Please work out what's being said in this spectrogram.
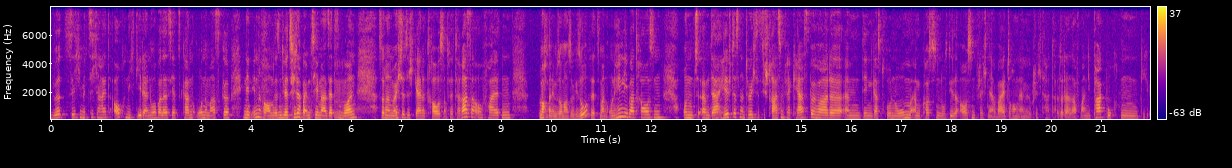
wird sich mit Sicherheit auch nicht jeder, nur weil er es jetzt kann, ohne Maske in den Innenraum, da sind wir jetzt mhm. wieder beim Thema, setzen mhm. wollen, sondern möchte sich gerne draußen auf der Terrasse aufhalten, Macht man im Sommer sowieso, setzt man ohnehin mhm. lieber draußen. Und ähm, da hilft es natürlich, dass die Straßenverkehrsbehörde ähm, den Gastronomen ähm, kostenlos diese Außenflächenerweiterung ermöglicht hat. Also da darf man die Parkbuchten, die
